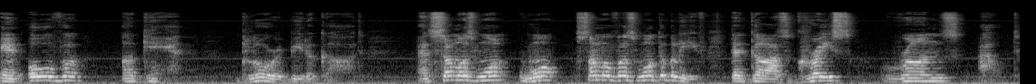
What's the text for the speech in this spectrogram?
and over again. Glory be to God. And some of us want, want some of us want to believe that God's grace runs out.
